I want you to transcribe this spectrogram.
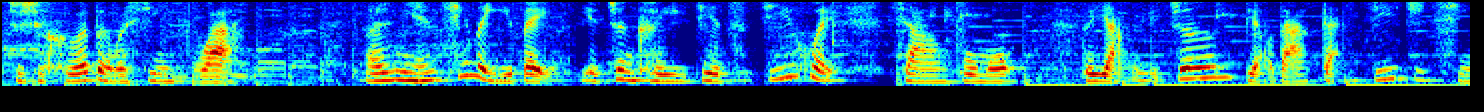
这是何等的幸福啊！而年轻的一辈也正可以借此机会向父母的养育之恩表达感激之情。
